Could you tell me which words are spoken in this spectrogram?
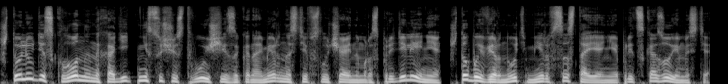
что люди склонны находить несуществующие закономерности в случайном распределении, чтобы вернуть мир в состояние предсказуемости.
